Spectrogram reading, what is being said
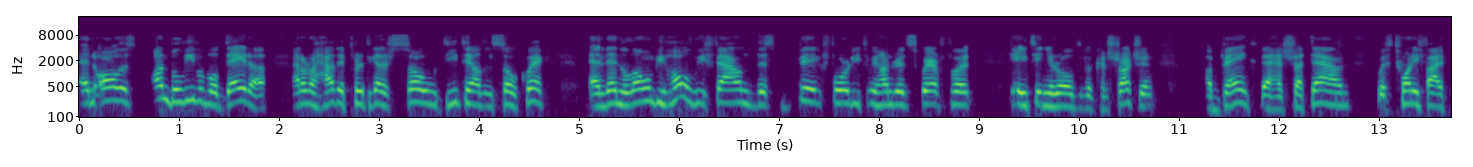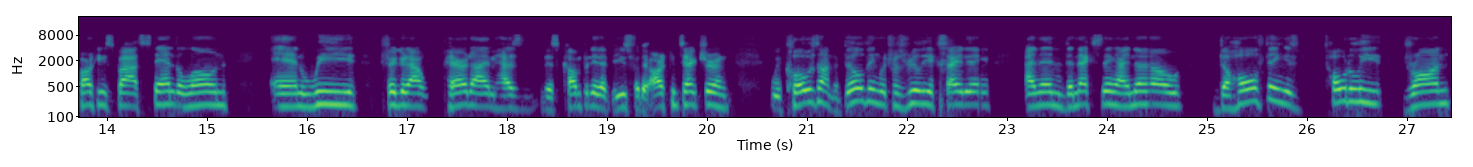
and all this unbelievable data. I don't know how they put it together so detailed and so quick. And then lo and behold, we found this big 4,300 square foot, 18 year old construction, a bank that had shut down with 25 parking spots, standalone. And we figured out Paradigm has this company that they use for the architecture. And we closed on the building, which was really exciting. And then the next thing I know, the whole thing is totally drawn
